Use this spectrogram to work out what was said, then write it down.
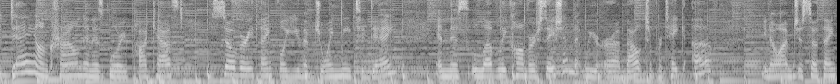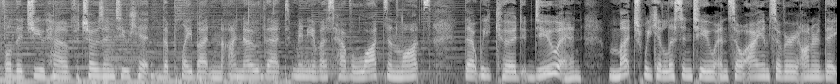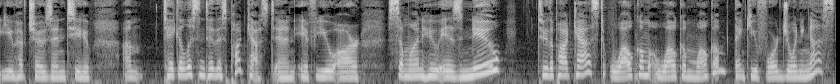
today on Crowned in His Glory podcast. So very thankful you have joined me today in this lovely conversation that we are about to partake of. You know, I'm just so thankful that you have chosen to hit the play button. I know that many of us have lots and lots that we could do and much we could listen to. And so I am so very honored that you have chosen to um, take a listen to this podcast. And if you are someone who is new, to the podcast, welcome, welcome, welcome. Thank you for joining us.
